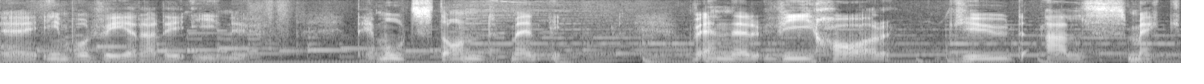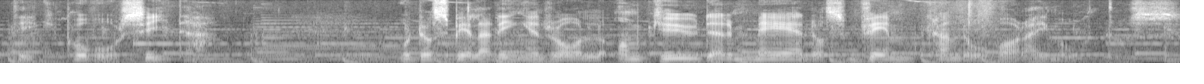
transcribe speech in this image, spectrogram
eh, involverade i nu. Det är motstånd, men vänner, vi har Gud allsmäktig på vår sida. Och då spelar det ingen roll. Om Gud är med oss, vem kan då vara emot oss?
